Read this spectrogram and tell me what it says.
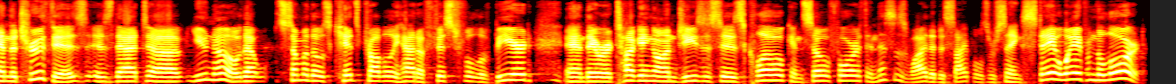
And the truth is, is that uh, you know that some of those kids probably had a fistful of beard and they were tugging on Jesus' cloak and so forth. And this is why the disciples were saying, Stay away from the Lord,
